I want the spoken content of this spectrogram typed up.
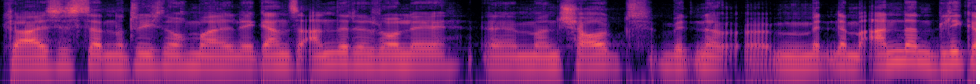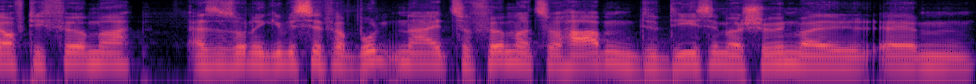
Klar, es ist dann natürlich nochmal eine ganz andere Rolle. Äh, man schaut mit, einer, mit einem anderen Blick auf die Firma also so eine gewisse Verbundenheit zur Firma zu haben, die, die ist immer schön, weil ähm,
